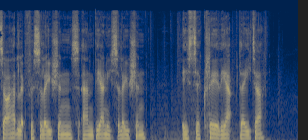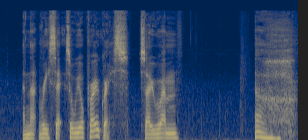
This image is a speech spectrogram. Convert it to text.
So I had a look for solutions and the only solution is to clear the app data and that resets all your progress. So, um... Oh...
